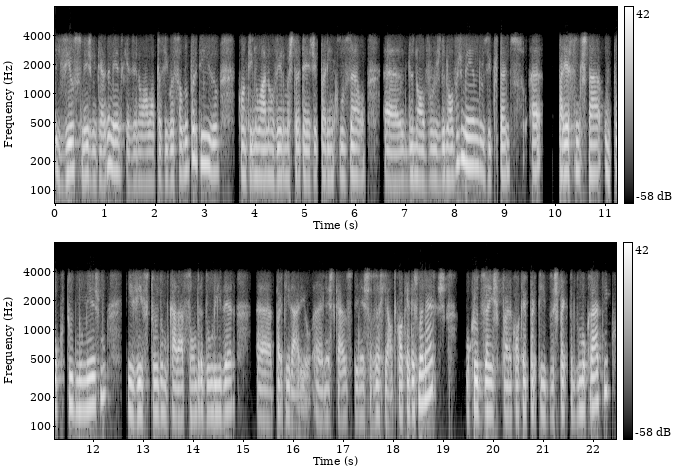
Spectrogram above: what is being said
e viu-se mesmo internamente, quer dizer, não há uma apaziguação do partido, continua a não haver uma estratégia para inclusão de, novos, de novos membros e, portanto, parece-me que está um pouco tudo no mesmo e vive tudo um bocado à sombra do líder partidário, neste caso de Inês Sousa Real. De qualquer das maneiras, o que eu desejo para qualquer partido do espectro democrático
